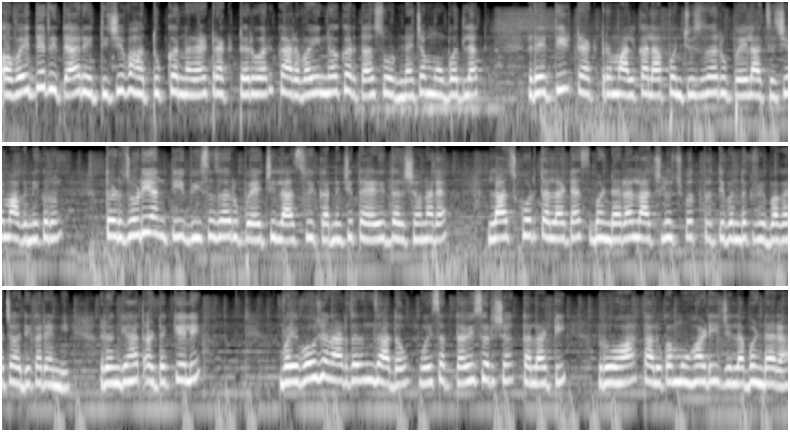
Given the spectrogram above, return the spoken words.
अवैधरित्या रेतीची वाहतूक करणाऱ्या ट्रॅक्टरवर कारवाई न करता सोडण्याच्या मोबदल्यात रेती ट्रॅक्टर मालकाला पंचवीस हजार रुपये लाचेची मागणी करून तडजोडी अंती वीस हजार रुपयाची लाच स्वीकारण्याची तयारी दर्शवणाऱ्या लाचखोर तलाट्यास भंडारा लाचलुचपत प्रतिबंधक विभागाच्या अधिकाऱ्यांनी रंगेहात अटक केली. वैभव जनार्दन जाधव वय सत्तावीस वर्ष तलाटी रोहा तालुका मोहाडी जिल्हा भंडारा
